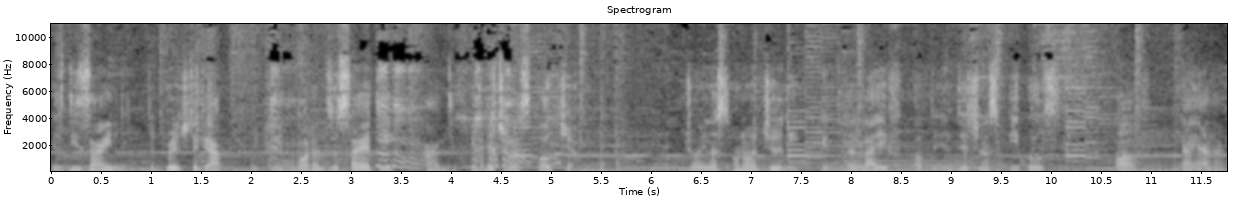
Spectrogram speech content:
is designed to bridge the gap between modern society and indigenous culture. Join us on our journey into the life of the indigenous peoples of Guyana.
